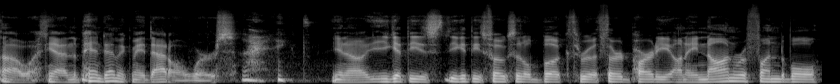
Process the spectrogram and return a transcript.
Oh yeah, and the pandemic made that all worse. right? You know, you get these you get these folks that'll book through a third party on a non-refundable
